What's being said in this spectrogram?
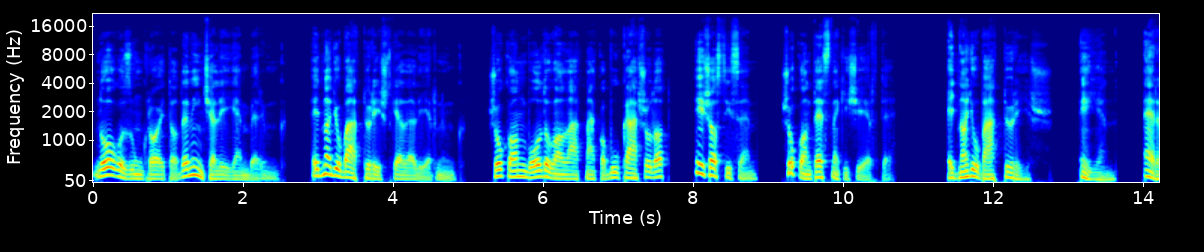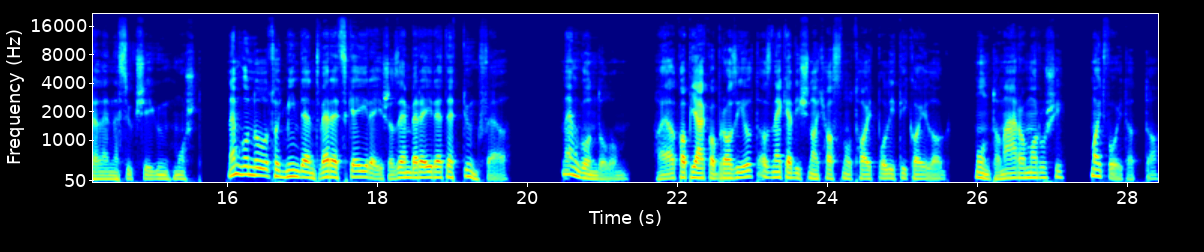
Dolgozunk rajta, de nincs elég emberünk. Egy nagyobb áttörést kell elérnünk. Sokan boldogan látnák a bukásodat, és azt hiszem, sokan tesznek is érte. Egy nagyobb áttörés? Igen, erre lenne szükségünk most. Nem gondolod, hogy mindent Vereckeire és az embereire tettünk fel? Nem gondolom. Ha elkapják a Brazilt, az neked is nagy hasznot hajt politikailag, mondta Mára Marosi, majd folytatta.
